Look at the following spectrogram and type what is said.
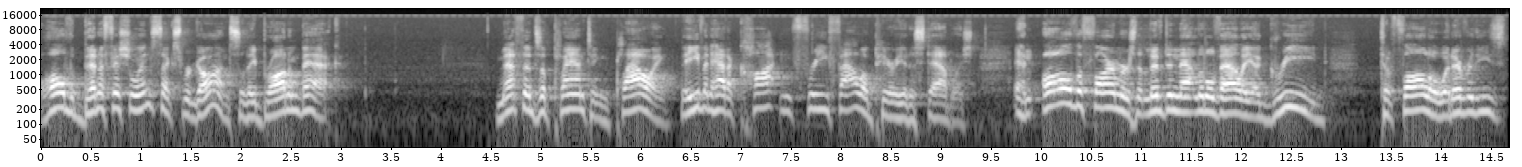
all the beneficial insects were gone, so they brought them back. Methods of planting, plowing. They even had a cotton free fallow period established. And all the farmers that lived in that little valley agreed to follow whatever these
